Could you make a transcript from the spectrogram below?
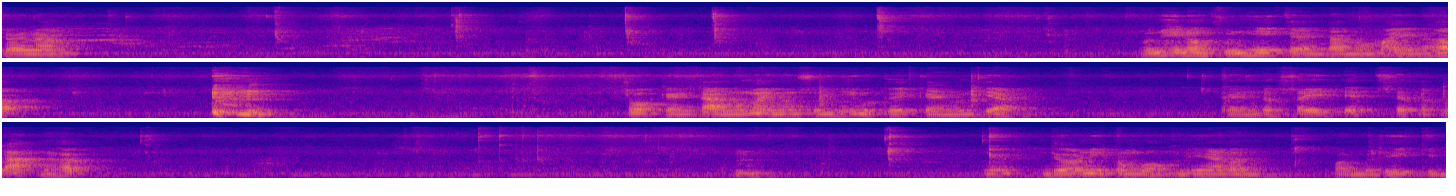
จอยน้ำวันนี้น้องซุนฮีแกงกันมาใหม่นะครับ ชอบแกงกันมาใหม่น้องซุนฮีบอกเคยแกงน้ำเจียวแกงกับใส่เอ็ดใส่ผักลักนะครับเนี่ยเดี๋ยวนี่ต้องบอกนี่นะก่อนก่อนไปที่กิน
